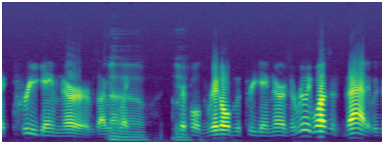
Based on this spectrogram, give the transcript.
like pre-game nerves. I was like Oh, yeah. crippled, riddled with pregame nerves. It really wasn't that. It was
